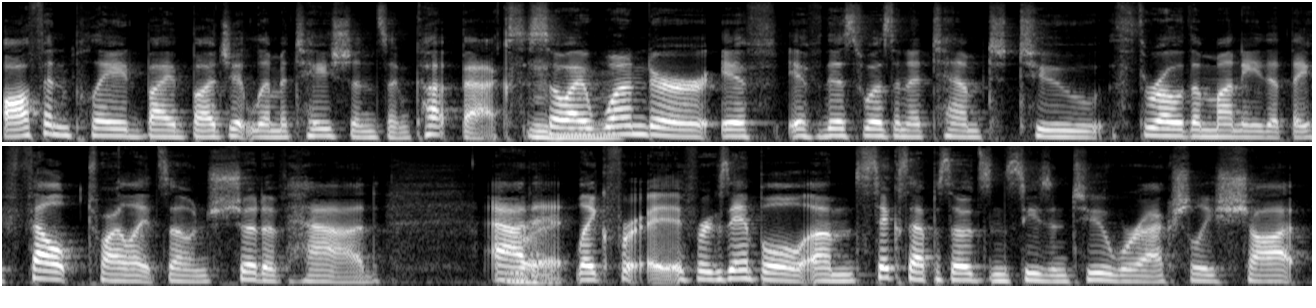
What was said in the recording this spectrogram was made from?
often played by budget limitations and cutbacks. So I wonder if if this was an attempt to throw the money that they felt Twilight Zone should have had at Right. it. Like for for example, um, six episodes in season two were actually shot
